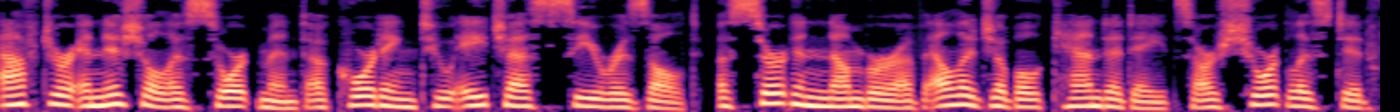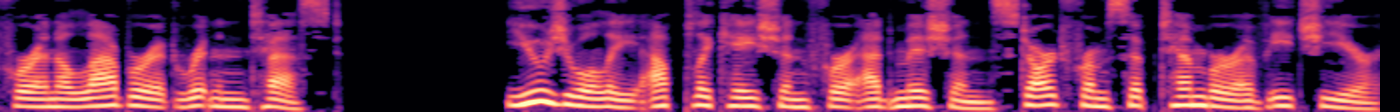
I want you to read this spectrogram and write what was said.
After initial assortment according to HSC result, a certain number of eligible candidates are shortlisted for an elaborate written test. Usually application for admission start from September of each year,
